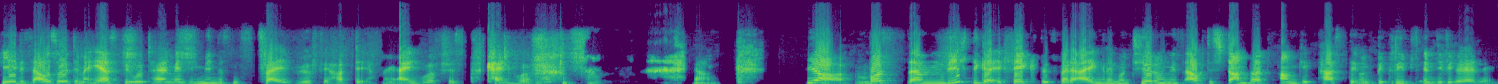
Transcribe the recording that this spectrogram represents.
Jede Sau sollte man erst beurteilen, wenn sie mindestens zwei Würfe hatte. Ein Wurf ist kein Wurf. ja. ja, was ein ähm, wichtiger Effekt ist bei der Eigenremontierung, ist auch das standortangepasste und betriebsindividuelle.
